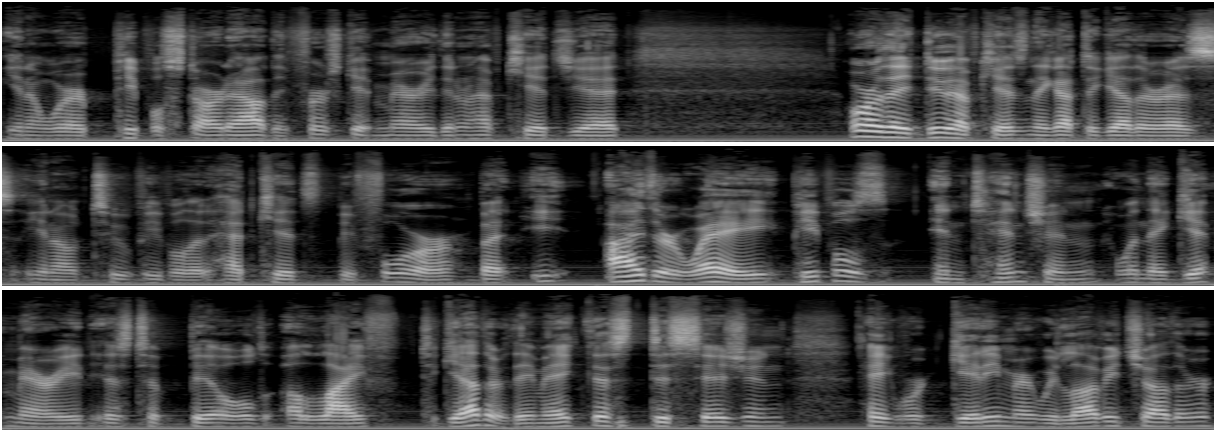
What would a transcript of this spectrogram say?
you know, where people start out, they first get married, they don't have kids yet, or they do have kids and they got together as, you know, two people that had kids before. But either way, people's intention when they get married is to build a life together. They make this decision hey, we're getting married, we love each other.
